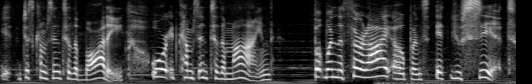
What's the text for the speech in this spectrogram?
it just comes into the body or it comes into the mind. But when the third eye opens, it you see it.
